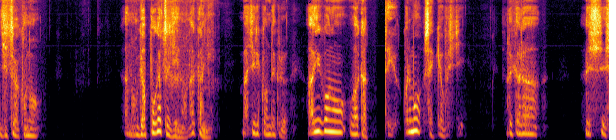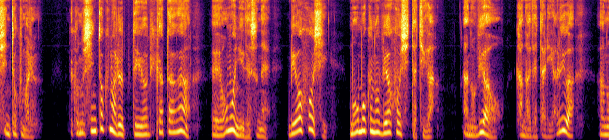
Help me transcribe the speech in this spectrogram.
実はこのあの合法活字の中に混じり込んでくる愛語の和歌っていうこれも説教節それから新徳丸。でこの新徳丸っていう呼び方が、えー主にですね琵琶法師盲目の琵琶法師たちがあの琵琶を奏でたりあるいはあの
